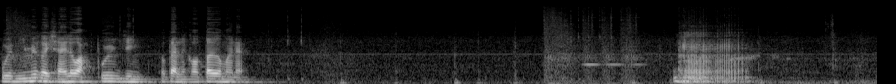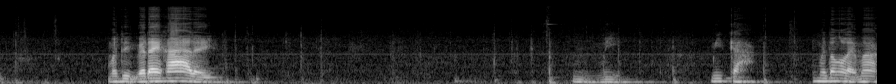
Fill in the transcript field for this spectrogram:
ปืนนี้ไม่เคยใช้เลยว่ะพูดจริงๆตั้งแต่เล่นเคาน์เตอร์มาเนี่ยมาถึงก็ได้ค่าเลยมีดมีดกาก ไม่ต้องอะไรมาก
